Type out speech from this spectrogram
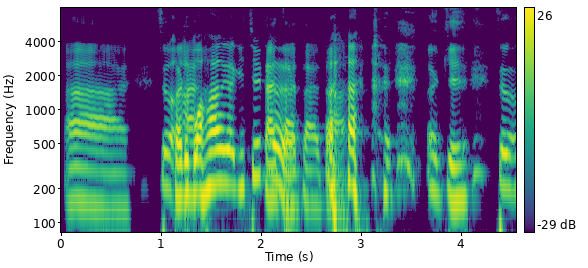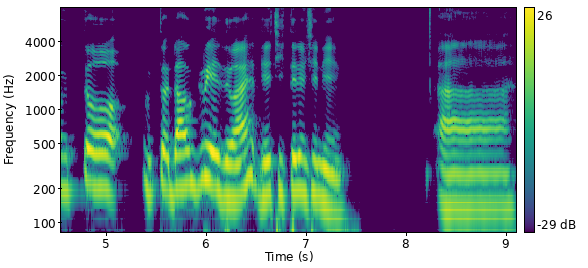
Ah so Kau ada ah, buat hal kat kitchen tak ke? tak tak tak. okay. So untuk untuk downgrade tu ah dia cerita dia macam ni. Ah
